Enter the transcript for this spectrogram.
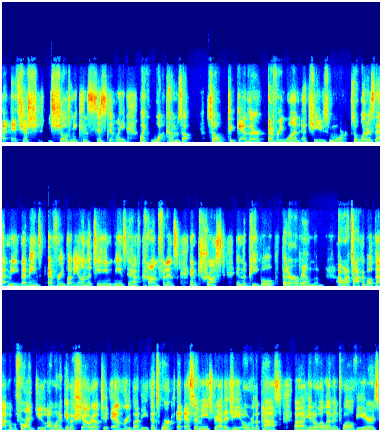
uh, it just shows me consistently like what comes up. So together, everyone achieves more. So what does that mean? That means everybody on the team needs to have confidence and trust in the people that are around them. I want to talk about that. But before I do, I want to give a shout out to everybody that's worked at SME strategy over the past, uh, you know, 11, 12 years.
